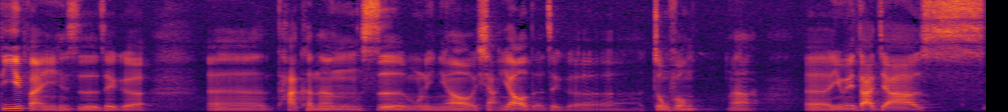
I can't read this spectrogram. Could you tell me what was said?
第一反应是这个，呃，他可能是穆里尼奥想要的这个。中锋啊，呃，因为大家是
